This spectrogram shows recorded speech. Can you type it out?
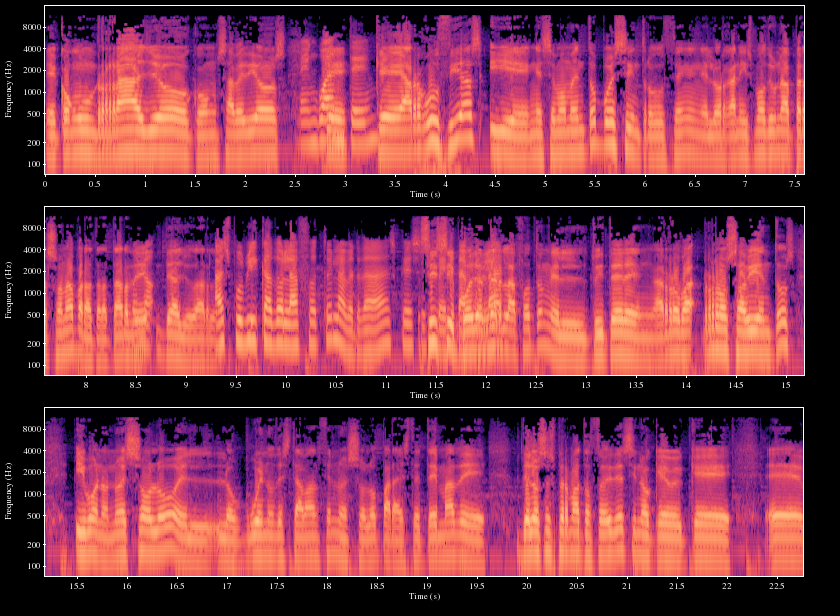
eh, con un rayo, con sabe Dios que, que argucias y en ese momento pues se introducen en el organismo de una persona para tratar de, Bueno, de ayudarla. Has publicado la foto y la verdad es que es Sí, sí, pueden ver la foto en el Twitter en arroba rosavientos. Y bueno, no es solo, el, lo bueno de este avance no es solo para este tema de, de los espermatozoides, sino que, que eh,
